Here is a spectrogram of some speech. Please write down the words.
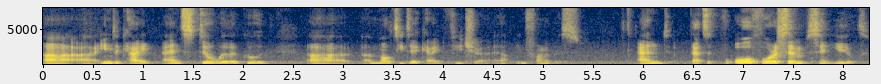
uh, uh, indicate, and still with a good uh, multi-decade future in front of us and that's all for a 7% yield.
